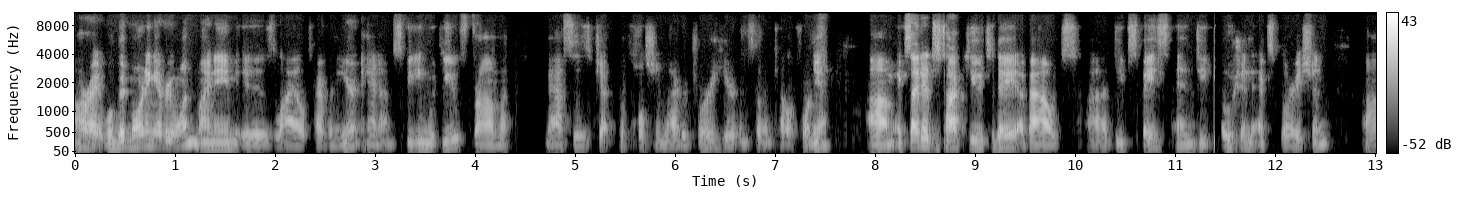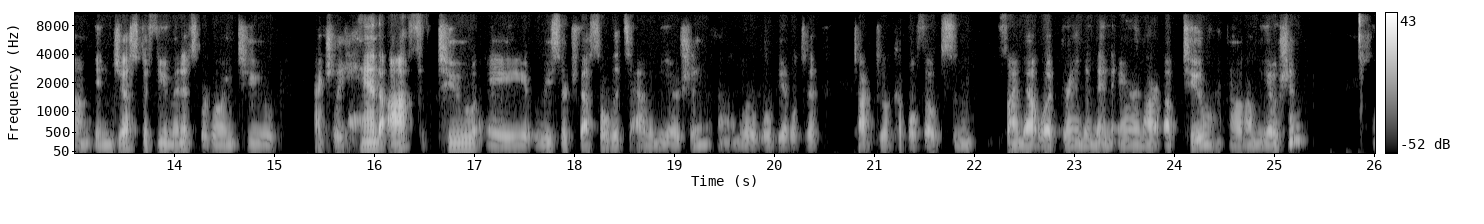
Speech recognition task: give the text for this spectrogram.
All right, well, good morning, everyone. My name is Lyle Tavernier, and I'm speaking with you from NASA's Jet Propulsion Laboratory here in Southern California. I'm excited to talk to you today about uh, deep space and deep ocean exploration. Um, in just a few minutes, we're going to actually hand off to a research vessel that's out in the ocean, um, where we'll be able to talk to a couple folks and find out what Brandon and Erin are up to out on the ocean.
